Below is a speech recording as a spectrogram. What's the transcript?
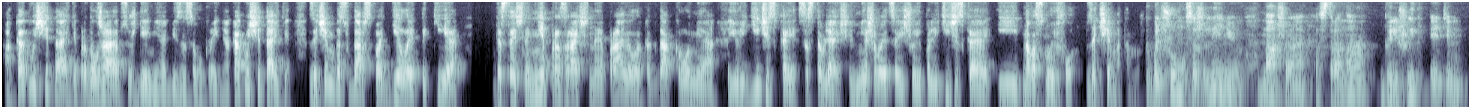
А как вы считаете, продолжая обсуждение бизнеса в Украине, а как вы считаете, зачем государство делает такие достаточно непрозрачное правило, когда кроме юридической составляющей вмешивается еще и политическая и новостной фон. Зачем это нужно? К большому сожалению, наша страна грешит этим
